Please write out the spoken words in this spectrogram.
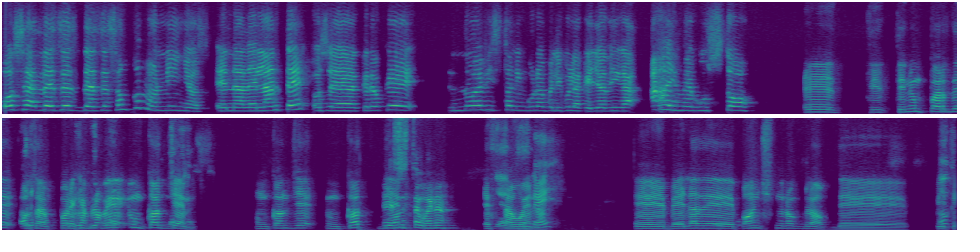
O sea, desde, desde son como niños en adelante, o sea, creo que no he visto ninguna película que yo diga, ay, me gustó. Eh, ti- tiene un par de, o sea, por ejemplo, ve un Cut Gems. Un Cut, un cut Esa Gem está buena. está Gems. buena. Eh, ve la de Punch Drunk Love de P.T. Ok.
